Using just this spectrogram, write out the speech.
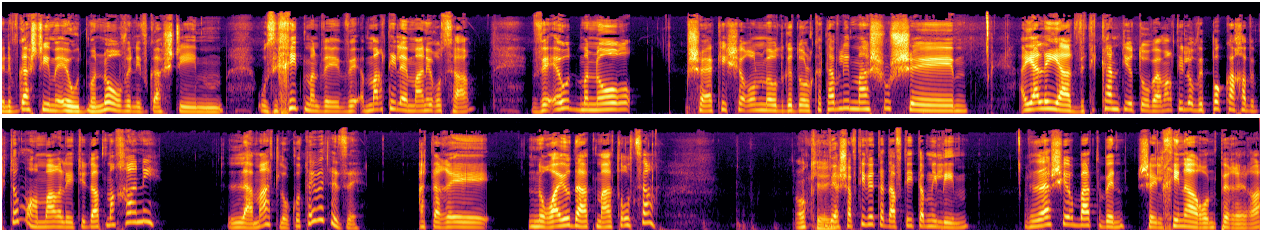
ונפגשתי עם אהוד מנור, ונפגשתי עם עוזי חיטמן, ואמרתי להם מה אני רוצה. ואהוד מנור, שהיה כישרון מאוד גדול, כתב לי משהו שהיה ליד, ותיקנתי אותו, ואמרתי לו, ופה ככה, ופתאום הוא אמר לי, את יודעת מה, חני? למה את לא כותבת את זה? את הרי נורא יודעת מה את רוצה. אוקיי. וישבתי וכתבתי את המילים, וזה היה שיר בת בן שהלחין אהרון פררה,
